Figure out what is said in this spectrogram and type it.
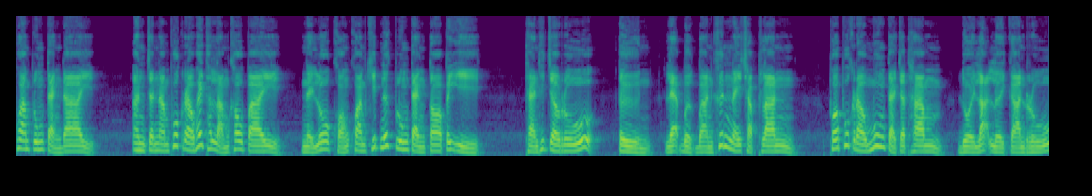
ความปรุงแต่งได้ อันจะนำพวกเราให้ถลำเข้าไป ในโลกของความคิดนึกปรุงแต่งต่อไปอีก แทนที่จะรู้ ตื่น และเบิกบานขึ้นในฉับพลัน เพราะพวกเรามุ่งแต่จะทำโดยละเลยการรู้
